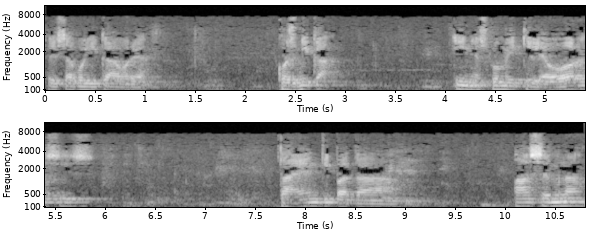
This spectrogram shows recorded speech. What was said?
σε εισαγωγικά ωραία κοσμικά. Είναι ας πούμε η τηλεόρασης τα έντυπα τα άσεμνα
